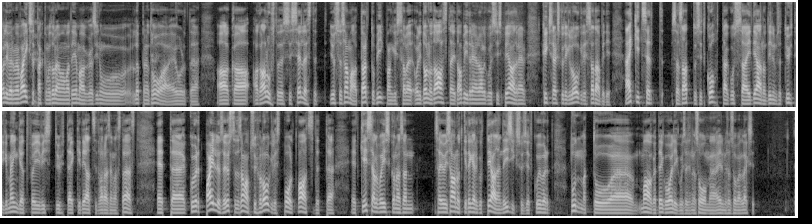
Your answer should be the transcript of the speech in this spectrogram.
Oliver, me vaikselt hakkame tulema oma teemaga sinu lõppenud hooaja juurde, aga, aga alustades siis sellest, et just seesama, Tartu Bigbankis sa olid olnud aastaid abitreener alguses, siis peatreener, kõik see läks kuidagi loogilist sada pidi. äkitselt sa sattusid kohta, kus sa ei teadnud ilmselt ühtegi mängijat või vist ühte äkki teadsid varasemast ajast, et äh, kuivõrd palju sa just sedasama psühholoogilist poolt vaatasid, et et kes seal võistkonnas on sa ju ei saanudki tegelikult teada enda isiksusi, et kuivõrd tundmatu äh, maaga tegu oli, kui sa sinna Soome eelmisel suvel läksid?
